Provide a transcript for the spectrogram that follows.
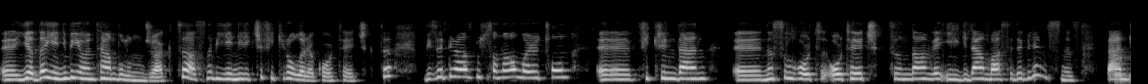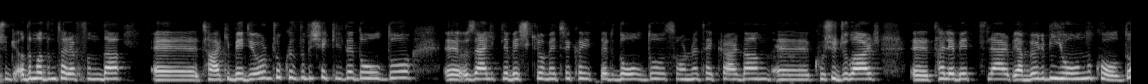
e, ya da yeni bir yöntem bulunacaktı. Aslında bir yenilikçi fikir olarak ortaya çıktı. Bize biraz bu sanal maraton e, fikrinden e, nasıl orta, ortaya çıktığından ve ilgiden bahsedebilir misiniz? Ben Tabii. çünkü adım adım tarafında e, takip ediyorum. Çok hızlı bir şekilde doldu. E, özellikle 5 kilometre kayıtları doldu. Sonra tekrardan e, koşucular e, talep ettiler. Yani böyle bir yoğunluk oldu.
